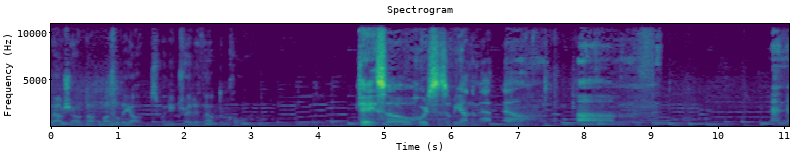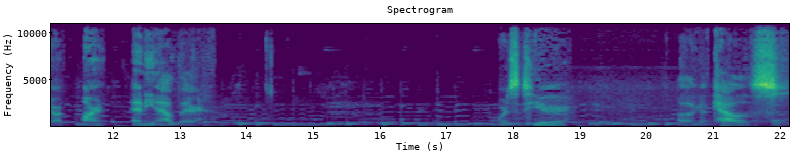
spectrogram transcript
Thou shalt not muzzle the ox when he treadeth out the corn. Okay, so horses will be on the map now. Um, and there aren't any out there. Horses here. Uh, got cows.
